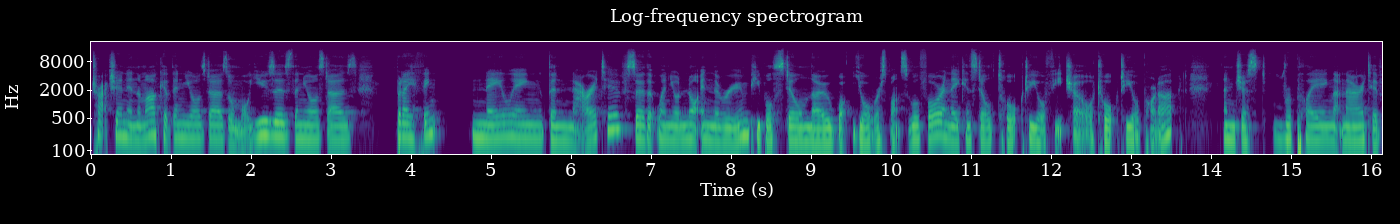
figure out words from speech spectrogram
traction in the market than yours does or more users than yours does. But I think nailing the narrative so that when you're not in the room, people still know what you're responsible for and they can still talk to your feature or talk to your product and just replaying that narrative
